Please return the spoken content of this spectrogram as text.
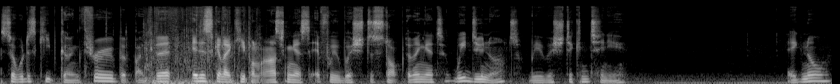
So we'll just keep going through bit by bit. It is going to keep on asking us if we wish to stop doing it. We do not. We wish to continue. Ignore.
